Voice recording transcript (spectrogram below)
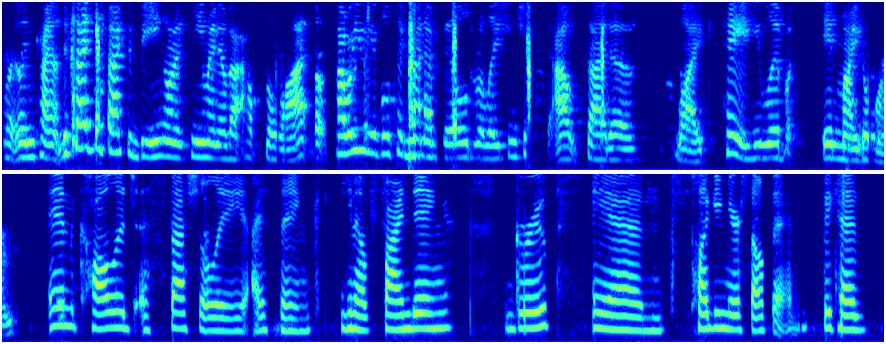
Portland? Kind of besides the fact of being on a team, I know that helps a lot. But how are you able to kind of build relationships outside of like, hey, you live in my dorm? In college, especially, I think you know finding groups and plugging yourself in because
